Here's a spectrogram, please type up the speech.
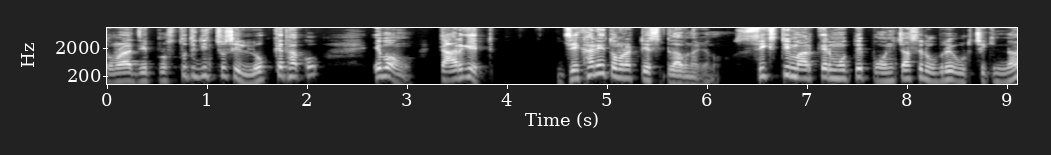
তোমরা যে প্রস্তুতি নিচ্ছ সেই লক্ষ্যে থাকো এবং টার্গেট যেখানেই তোমরা টেস্ট দাও না কেন, সিক্সটি মার্কের মধ্যে পঞ্চাশের উপরে উঠছে কিনা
